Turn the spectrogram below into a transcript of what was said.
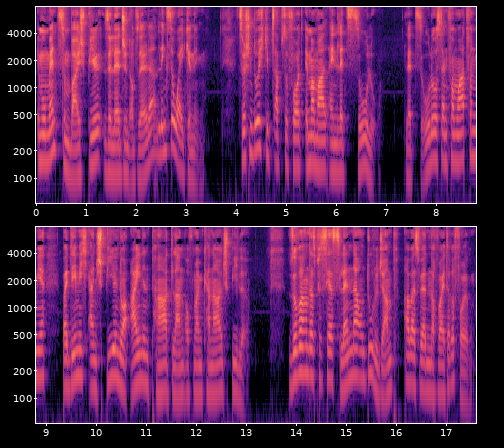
Im Moment zum Beispiel The Legend of Zelda Link's Awakening. Zwischendurch gibt's ab sofort immer mal ein Let's Solo. Let's Solo ist ein Format von mir, bei dem ich ein Spiel nur einen Part lang auf meinem Kanal spiele. So waren das bisher Slender und Doodle Jump, aber es werden noch weitere folgen.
